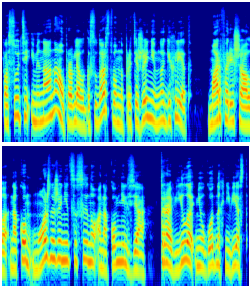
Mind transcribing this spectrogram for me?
По сути, именно она управляла государством на протяжении многих лет. Марфа решала, на ком можно жениться сыну, а на ком нельзя. Травила неугодных невест,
